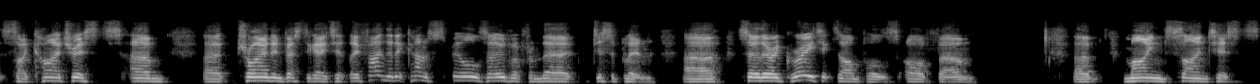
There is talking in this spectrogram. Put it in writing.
psychiatrists um, uh, try and investigate it, they find that it kind of spills over from their discipline. Uh, so there are great examples of. Um, uh, mind scientists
